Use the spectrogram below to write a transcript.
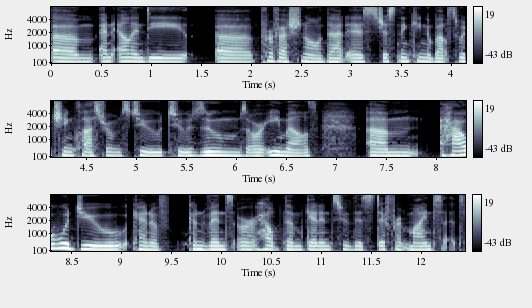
um, an L&D uh, professional that is just thinking about switching classrooms to to Zooms or emails, um, how would you kind of convince or help them get into this different mindset?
